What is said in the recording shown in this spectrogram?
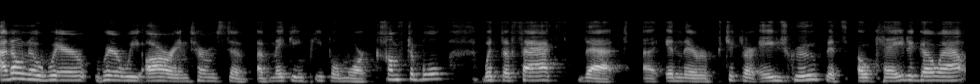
I don't know where where we are in terms of, of making people more comfortable with the fact that uh, in their particular age group it's okay to go out.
